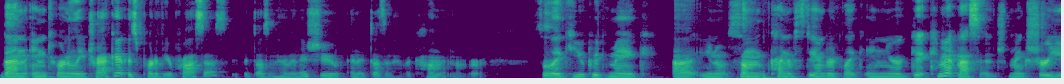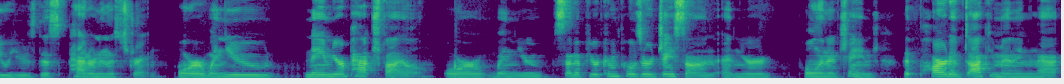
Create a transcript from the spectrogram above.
then internally track it as part of your process if it doesn't have an issue and it doesn't have a comment number. So like you could make uh, you know some kind of standard like in your git commit message, make sure you use this pattern in this string, or when you name your patch file, or when you set up your composer JSON and you're pulling a change, that part of documenting that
